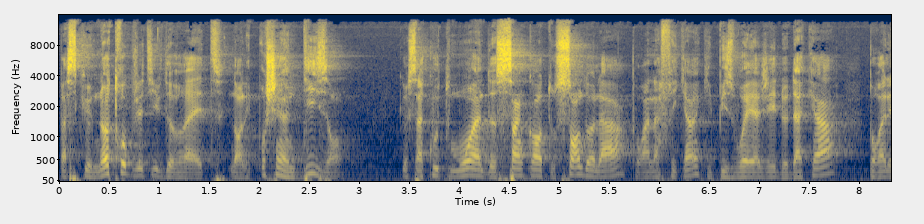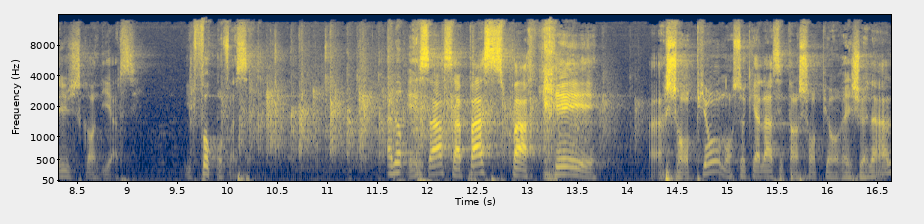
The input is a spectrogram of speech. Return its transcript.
Parce que notre objectif devrait être, dans les prochains 10 ans, que ça coûte moins de 50 ou 100 dollars pour un Africain qui puisse voyager de Dakar pour aller jusqu'en DRC. Il faut qu'on fasse ça. Alors, et ça, ça passe par créer un champion. Dans ce cas-là, c'est un champion régional.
